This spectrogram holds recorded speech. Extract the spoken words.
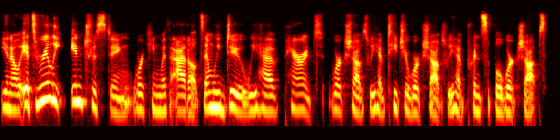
you know it's really interesting working with adults and we do. We have parent workshops we have teacher workshops we have principal workshops.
